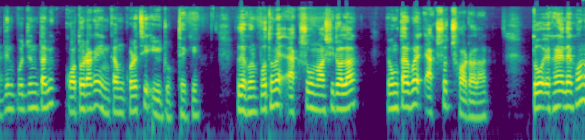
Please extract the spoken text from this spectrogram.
একদিন পর্যন্ত আমি কত টাকা ইনকাম করেছি ইউটিউব থেকে। দেখুন, প্রথমে একশো উনআশি ডলার এবং তারপরে একশো ছ ডলার তো এখানে দেখুন,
